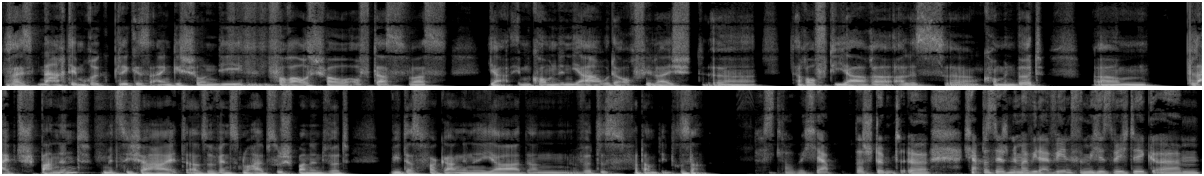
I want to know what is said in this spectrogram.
Das heißt, nach dem Rückblick ist eigentlich schon die Vorausschau auf das, was ja im kommenden Jahr oder auch vielleicht äh, darauf die Jahre alles äh, kommen wird. Ähm, bleibt spannend mit Sicherheit. Also wenn es nur halb so spannend wird wie das vergangene Jahr, dann wird es verdammt interessant. Das glaube ich, ja, das stimmt. Äh, ich habe das ja schon immer wieder erwähnt. Für mich ist wichtig, ähm,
